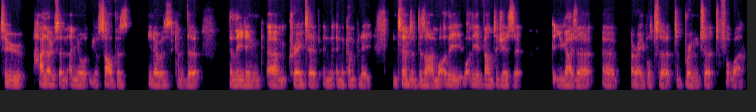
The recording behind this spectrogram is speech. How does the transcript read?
to Hilos and, and your yourself as you know as kind of the the leading um, creative in in the company in terms of design? What are the what are the advantages that that you guys are uh, are able to to bring to, to footwear?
